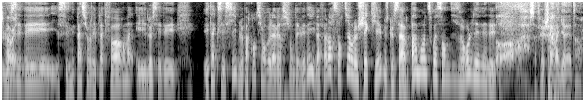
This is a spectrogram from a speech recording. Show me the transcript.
Le Ah ouais CD, ce n'est pas sur les plateformes, et le CD est accessible. Par contre, si on veut la version DVD, il va falloir sortir le chéquier, puisque ça a pas moins de 70 euros le DVD. Ah, ça fait cher la galette, hein.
